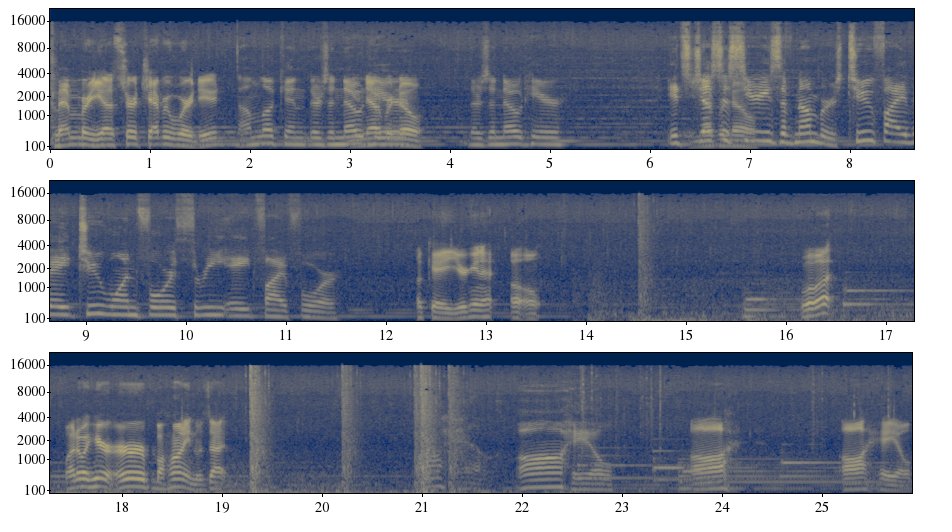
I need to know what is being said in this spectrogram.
Remember, you gotta search everywhere, dude. I'm looking. There's a note you never here. know. There's a note here. It's You just a know. series of numbers: two five eight two one four three eight five four. Okay, you're gonna. Uh oh. What? Why do I hear er behind? Was that? Aw, hell. Aw hail. Ah. Ah, hail.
